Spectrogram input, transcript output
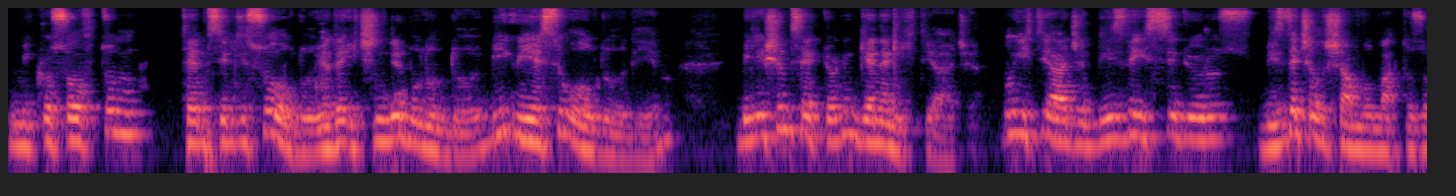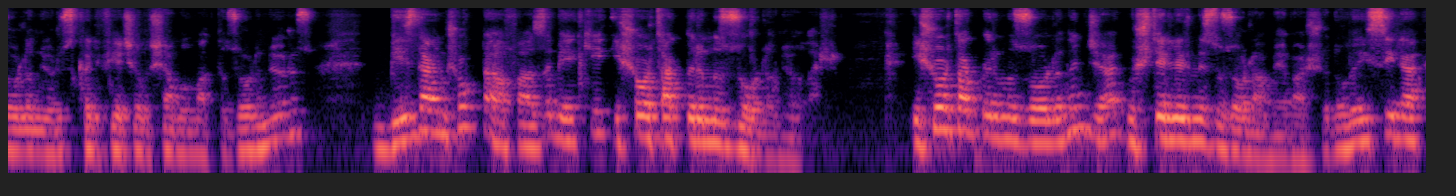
Microsoft'un temsilcisi olduğu ya da içinde bulunduğu bir üyesi olduğu diyeyim bilişim sektörünün genel ihtiyacı. Bu ihtiyacı biz de hissediyoruz. Biz de çalışan bulmakta zorlanıyoruz. Kalifiye çalışan bulmakta zorlanıyoruz. Bizden çok daha fazla belki iş ortaklarımız zorlanıyorlar. İş ortaklarımız zorlanınca müşterilerimiz de zorlanmaya başlıyor. Dolayısıyla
